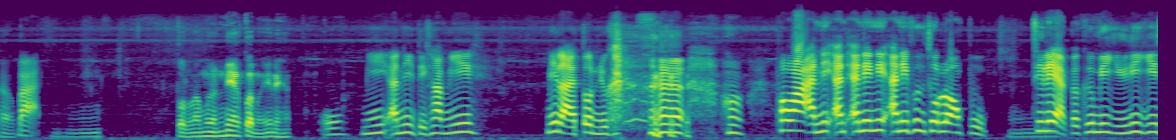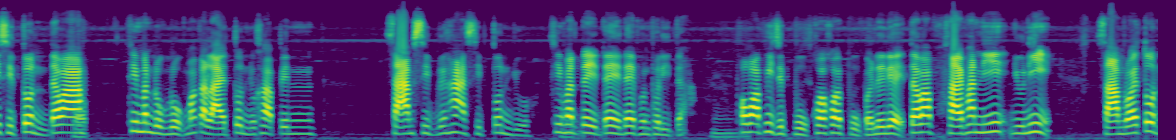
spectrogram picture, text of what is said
ครับบาท อืมต้นละหมื่นเมียงต้นนี้นะครับ โอ้มีอันนี้ติค่ะมีมีหลายต้นอยู่ค่ะ เพราะว่าอันนี้อันอันนี้นี่อันนี้เพิ่งทดลองปลูกอืม ที่แรกก็คือมีอยู่นี่ยี่สิบต้น แต่ว่าครับที่มันดุกๆมันก็หลายต้นอยู่ค่ะ เป็นสามสิบหรือห้าสิบต้นอยู่ ที่มันได้ได้ได้ผลผลิตอะอืม เพราะว่าพี่จะปลูกค่อยๆปลูกไปเรื่อยๆแต่ว่าสายพันธุ์นี้อยู่นี่สามร้อยต้น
